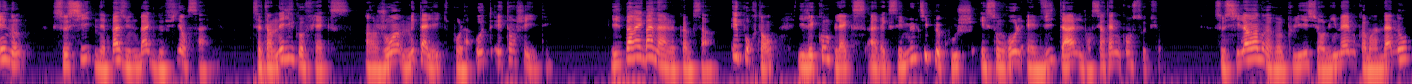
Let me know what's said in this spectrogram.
Et non, ceci n'est pas une bague de fiançailles. C'est un hélicoflex, un joint métallique pour la haute étanchéité. Il paraît banal comme ça, et pourtant, il est complexe avec ses multiples couches et son rôle est vital dans certaines constructions. Ce cylindre, replié sur lui-même comme un anneau,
